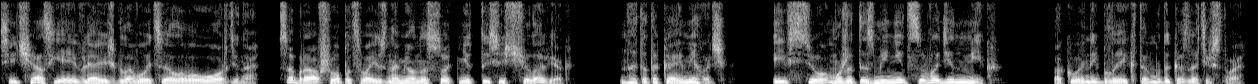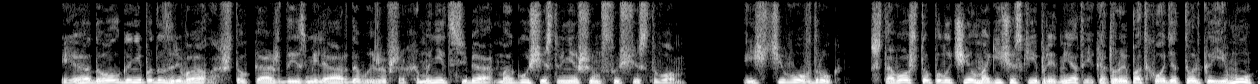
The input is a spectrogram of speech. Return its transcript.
сейчас я являюсь главой целого ордена, собравшего под свои знамена сотни тысяч человек. Но это такая мелочь. И все может измениться в один миг. Покойный Блейк тому доказательство. Я долго не подозревал, что каждый из миллиарда выживших мнит себя могущественнейшим существом. Из чего вдруг? С того, что получил магические предметы, которые подходят только ему?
